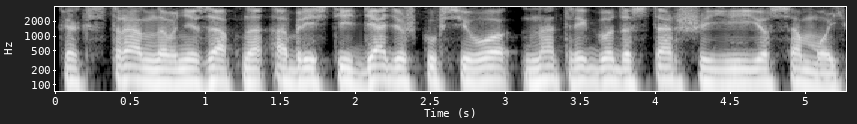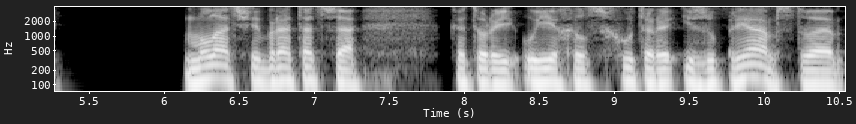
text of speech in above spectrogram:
как странно внезапно обрести дядюшку всего на три года старше ее самой. Младший брат отца — который уехал с хутора из упрямства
